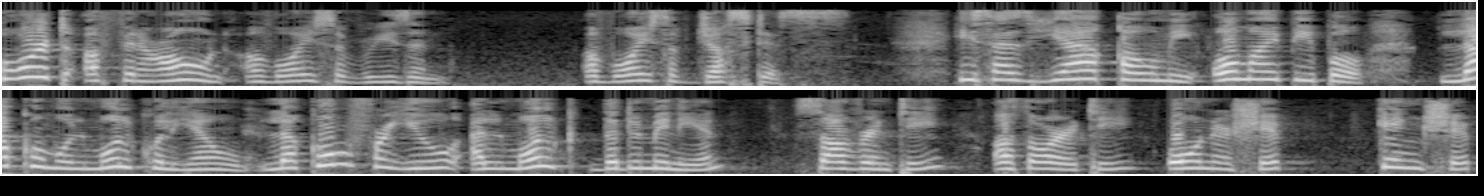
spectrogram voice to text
court of Fir'aun, a voice of reason, a voice of justice. He says, Ya qawmi, O my people, lakumul mulkul yawm. Lakum for you, al mulk, the dominion, sovereignty, authority, ownership, kingship,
